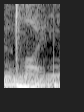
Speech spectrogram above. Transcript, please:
in life.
